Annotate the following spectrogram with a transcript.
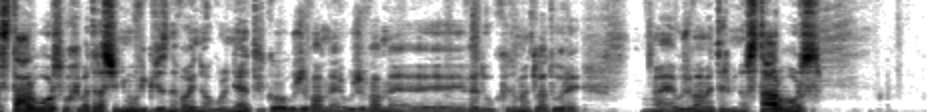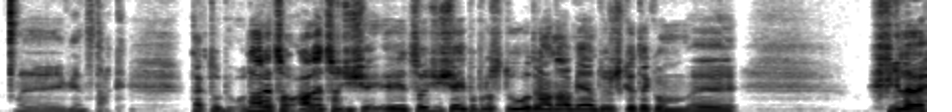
Star Wars, bo chyba teraz się nie mówi Gwiezdne Wojny ogólnie, tylko używamy, używamy e, według nomenklatury, e, używamy terminu Star Wars, E, więc tak, tak to było. No ale co, ale co dzisiaj? Co dzisiaj po prostu od rana miałem troszeczkę taką chwilę,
